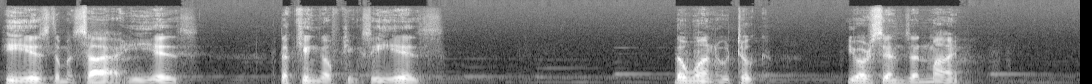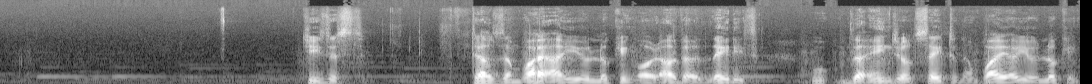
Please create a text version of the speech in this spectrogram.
He is the Messiah. He is the King of Kings. He is the one who took your sins and mine. Jesus tells them, Why are you looking? Or other ladies, the angels say to them, Why are you looking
